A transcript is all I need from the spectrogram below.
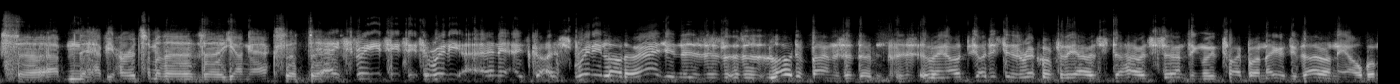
so, um, have you heard some of the, the young acts that? Uh, Yeah, it's really, it's, it's, it's a really, and it's got it's really a lot of energy. And there's, there's, there's a load of bands that, I mean, I, just did a record for the Howard, the Howard Stern thing with Type O Negative. They're on the album,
